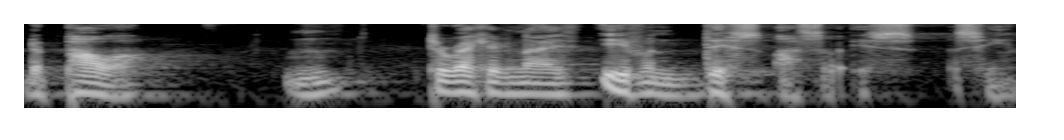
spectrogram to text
the power mm, to recognize even this also is seen.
